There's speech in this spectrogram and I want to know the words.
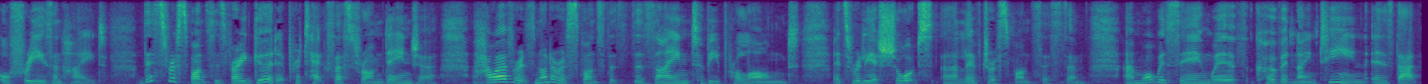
or freeze and hide. This response is very good. It protects us from danger. However, it's not a response that's designed to be prolonged. It's really a short uh, lived response system. And what we're seeing with COVID 19 is that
